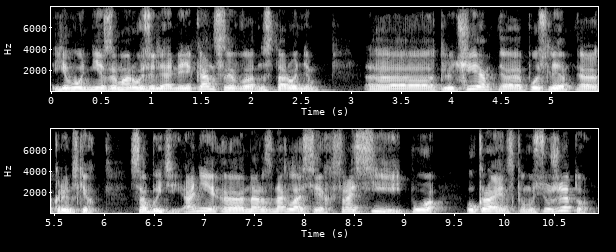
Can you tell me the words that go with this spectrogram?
его не заморозили американцы в одностороннем ключе э, после э, крымских событий. Они на разногласиях с Россией по украинскому сюжету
